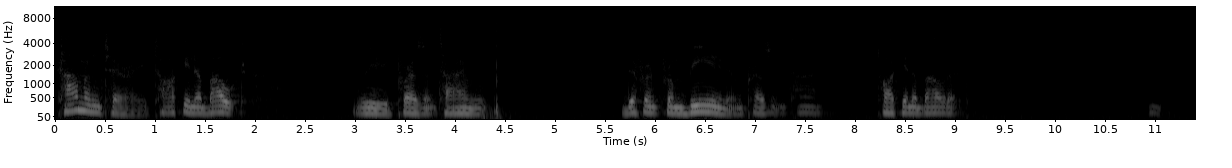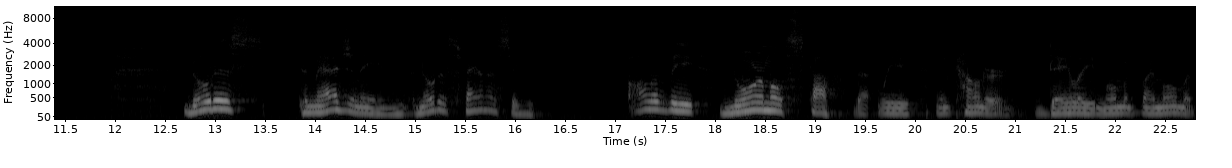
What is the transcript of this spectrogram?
commentary talking about the present time, different from being in present time, talking about it. Notice imagining, notice fantasy, all of the normal stuff that we encounter daily, moment by moment,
